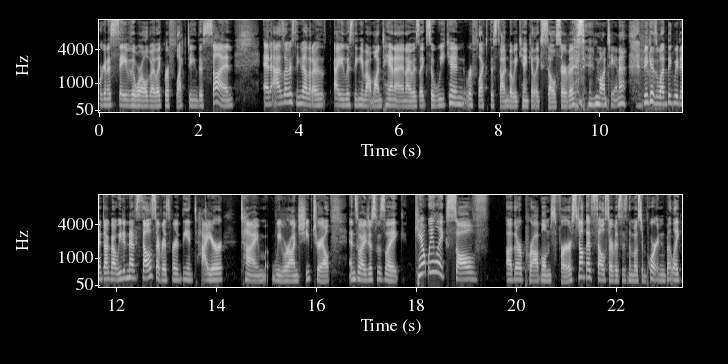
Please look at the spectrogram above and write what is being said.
we're gonna save the world by like reflecting the sun. And as I was thinking about that, I was I was thinking about Montana and I was like, so we can reflect the sun, but we can't get like cell service in Montana. Because one thing we didn't talk about, we didn't have cell service for the entire time we were on Sheep Trail. And so I just was like, can't we like solve other problems first? Not that cell service is the most important, but like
